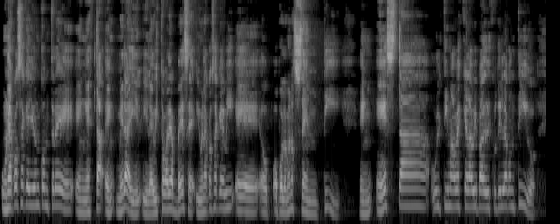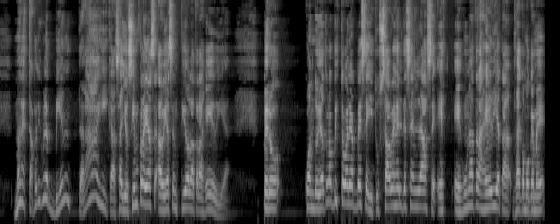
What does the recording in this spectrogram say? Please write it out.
Una cosa que yo encontré en esta, en, mira, y, y la he visto varias veces, y una cosa que vi, eh, o, o por lo menos sentí en esta última vez que la vi para discutirla contigo, man, esta película es bien trágica. O sea, yo siempre había, había sentido la tragedia, pero cuando ya tú lo has visto varias veces y tú sabes el desenlace, es, es una tragedia, o sea, como que, me,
